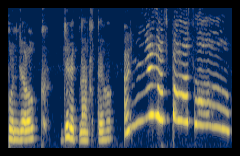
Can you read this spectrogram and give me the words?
Pondelok 19. A nezaspala som!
